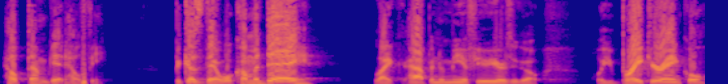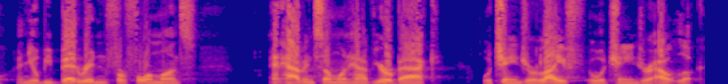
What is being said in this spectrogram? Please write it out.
Help them get healthy. Because there will come a day, like happened to me a few years ago, where you break your ankle and you'll be bedridden for four months. And having someone have your back will change your life. It will change your outlook.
